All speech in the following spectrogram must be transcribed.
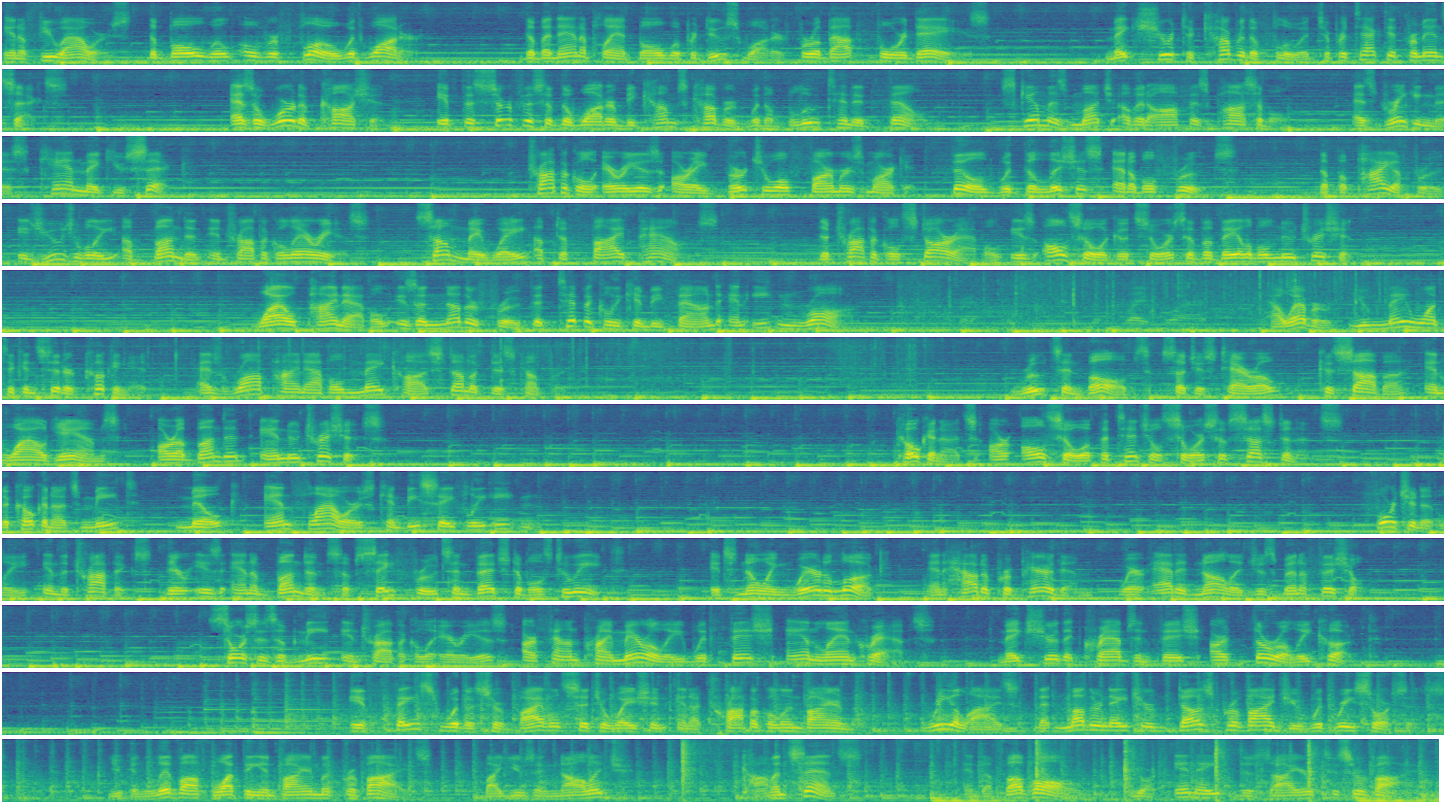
In a few hours, the bowl will overflow with water. The banana plant bowl will produce water for about four days. Make sure to cover the fluid to protect it from insects. As a word of caution, if the surface of the water becomes covered with a blue tinted film, skim as much of it off as possible, as drinking this can make you sick. Tropical areas are a virtual farmer's market filled with delicious edible fruits. The papaya fruit is usually abundant in tropical areas. Some may weigh up to 5 pounds. The tropical star apple is also a good source of available nutrition. Wild pineapple is another fruit that typically can be found and eaten raw. However, you may want to consider cooking it, as raw pineapple may cause stomach discomfort. Roots and bulbs, such as taro, cassava, and wild yams, are abundant and nutritious. Coconuts are also a potential source of sustenance. The coconut's meat, milk, and flowers can be safely eaten. Fortunately, in the tropics, there is an abundance of safe fruits and vegetables to eat. It's knowing where to look and how to prepare them where added knowledge is beneficial. Sources of meat in tropical areas are found primarily with fish and land crabs. Make sure that crabs and fish are thoroughly cooked. If faced with a survival situation in a tropical environment, realize that Mother Nature does provide you with resources. You can live off what the environment provides by using knowledge, common sense, and above all, your innate desire to survive.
